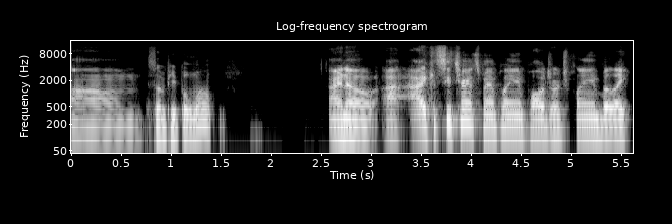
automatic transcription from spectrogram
Um, Some people won't. I know. I, I could see Terrence Mann playing, Paul George playing, but like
